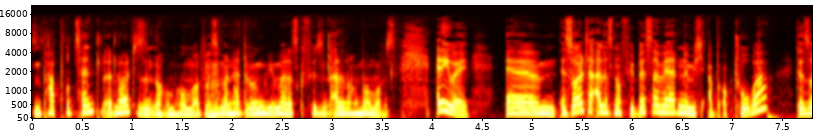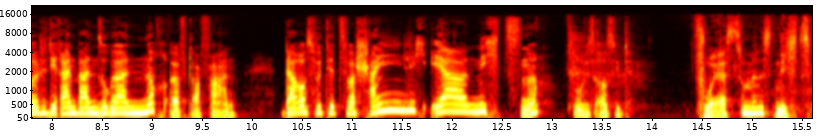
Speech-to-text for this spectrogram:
ein paar Prozent Leute sind noch im Homeoffice. Mhm. Man hat irgendwie immer das Gefühl, sind alle noch im Homeoffice. Anyway, ähm, es sollte alles noch viel besser werden, nämlich ab Oktober. Da sollte die Rheinbahn sogar noch öfter fahren. Daraus wird jetzt wahrscheinlich eher nichts, ne? So wie es aussieht. Vorerst zumindest nichts.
